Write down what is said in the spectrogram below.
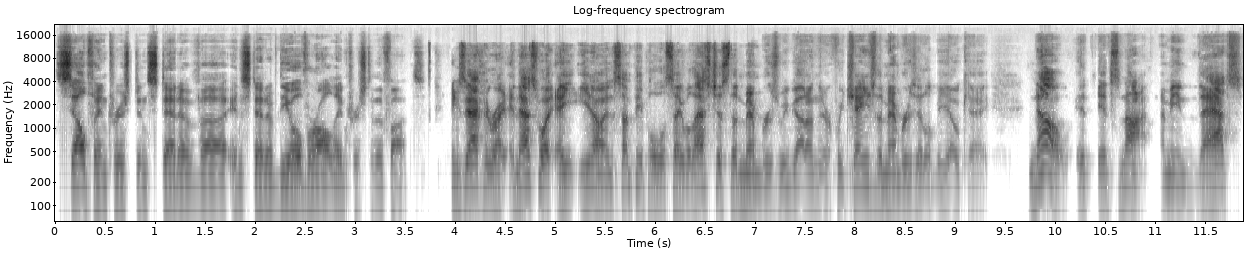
self interest instead of uh, instead of the overall interest of the funds. Exactly right, and that's what eh, you know. And some people will say, "Well, that's just the members we've got on there. If we change the members, it'll be okay." No, it, it's not. I mean, that's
